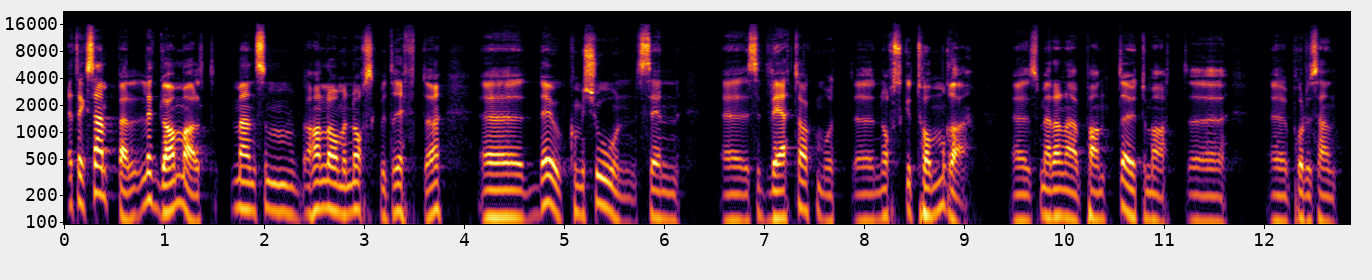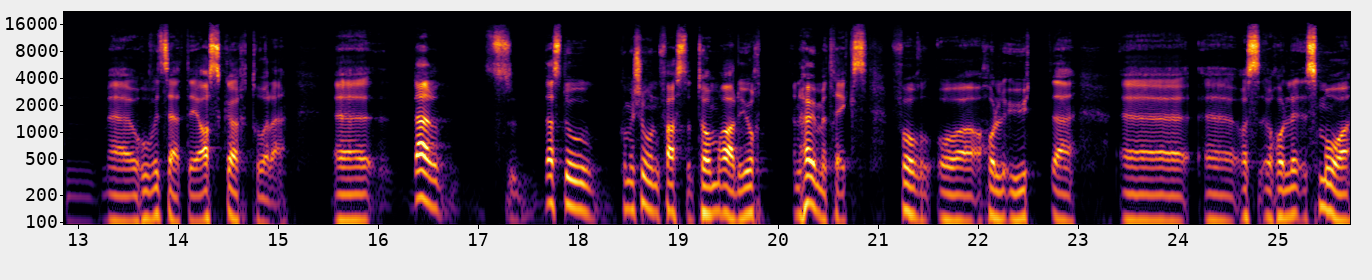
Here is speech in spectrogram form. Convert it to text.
et, eksempel, litt gammelt, men som handler om en norsk bedrift, uh, det er jo kommisjonen sin, uh, sitt vedtak mot uh, norske tomre, som er denne panteautomatprodusenten med hovedsete i Asker, tror jeg det. Der, der sto kommisjonen fast at Tomra hadde gjort en haug med triks for å holde ute uh, og holde små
